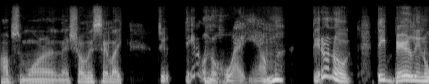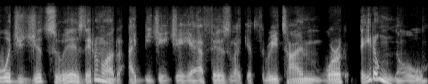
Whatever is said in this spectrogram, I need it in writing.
Robson Moura, and then Shaolin say like, dude, they don't know who I am. They don't know, they barely know what jiu-jitsu is. They don't know what IBJJF is, like a three-time work. They don't know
